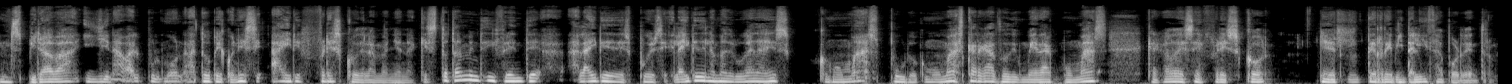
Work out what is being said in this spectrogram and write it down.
Inspiraba y llenaba el pulmón a tope con ese aire fresco de la mañana, que es totalmente diferente al aire de después. El aire de la madrugada es como más puro, como más cargado de humedad, como más cargado de ese frescor que te revitaliza por dentro.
